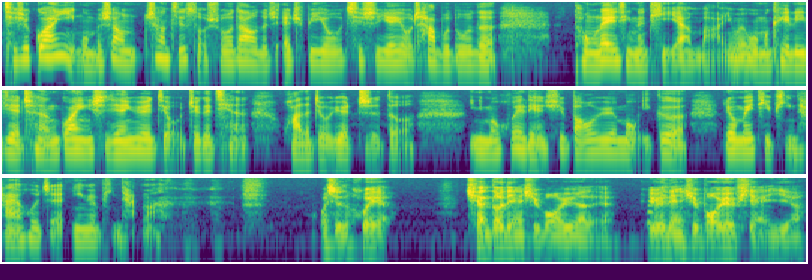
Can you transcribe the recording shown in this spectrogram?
其实观影我们上上期所说到的这 HBO 其实也有差不多的同类型的体验吧，因为我们可以理解成观影时间越久，这个钱花的就越值得。你们会连续包月某一个流媒体平台或者音乐平台吗？我觉得会啊，全都连续包月了呀，因为连续包月便宜啊。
